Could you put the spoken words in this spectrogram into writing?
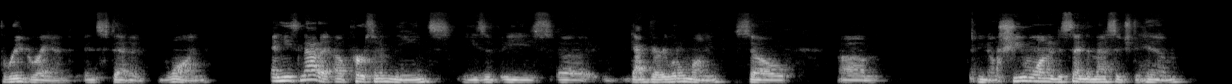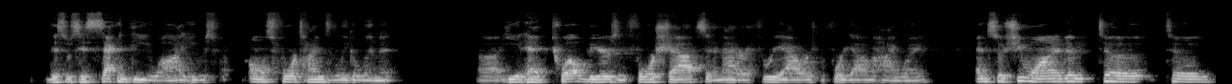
three grand instead of one. And he's not a, a person of means. He's a, he's uh, got very little money. So um, you know, she wanted to send a message to him. This was his second DUI. He was almost four times the legal limit. Uh, he had had 12 beers and four shots in a matter of three hours before he got on the highway. And so she wanted him to, to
